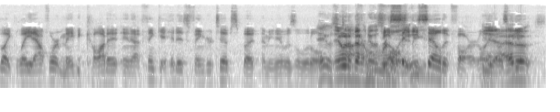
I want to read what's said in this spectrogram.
like laid out for it, maybe caught it, and I think it hit his fingertips. But I mean, it was a little. It was It would've been and it was a he, really- sa- he sailed it far. Like, yeah, let's be it'd- honest.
